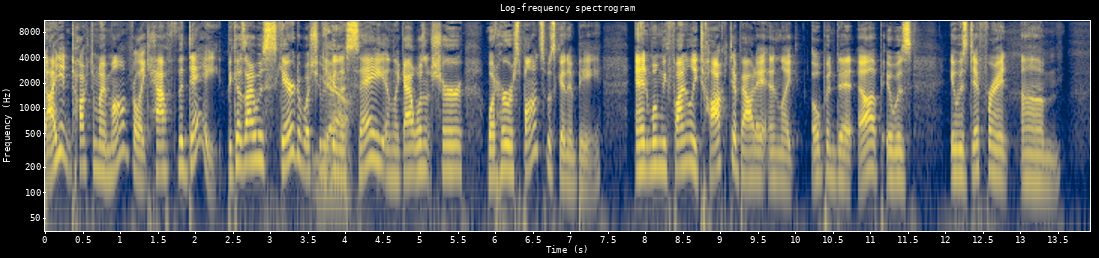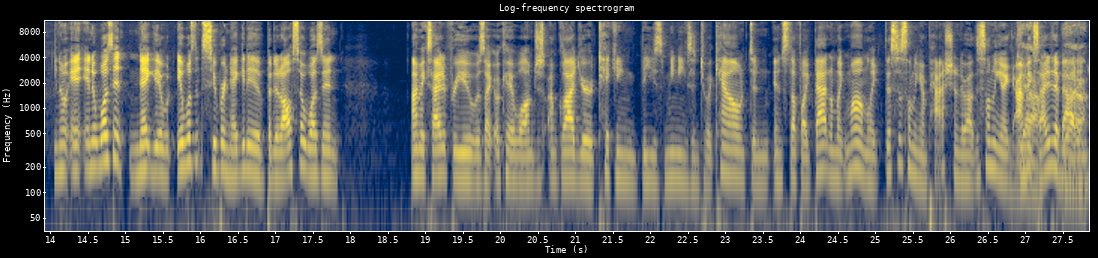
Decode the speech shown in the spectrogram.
I didn't talk to my mom for like half the day because I was scared of what she was Yeah. gonna say, and like I wasn't sure what her response was gonna be. And when we finally talked about it and like opened it up, it was, it was different. Um, you know, and, and it wasn't negative. It wasn't super negative, but it also wasn't. I'm excited for you. It was like, okay, well, I'm just, I'm glad you're taking these meanings into account and, and stuff like that. And I'm like, mom, like, this is something I'm passionate about. This is something like I'm Yeah, excited about. yeah. And,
